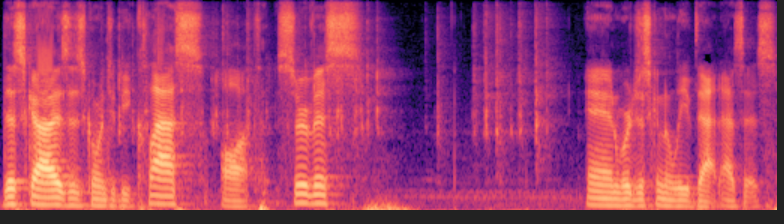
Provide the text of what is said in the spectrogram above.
this, guys, is going to be class auth service. And we're just going to leave that as is.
